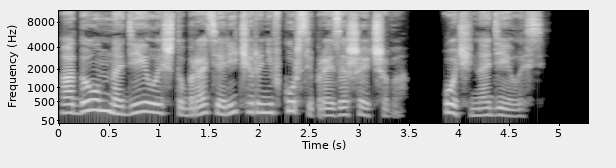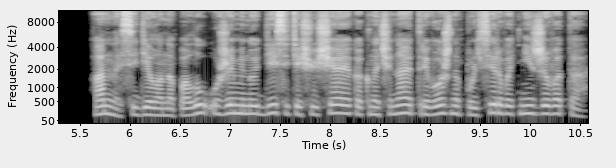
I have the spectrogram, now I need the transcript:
А Доун надеялась, что братья Ричера не в курсе произошедшего. Очень надеялась. Анна сидела на полу уже минут десять, ощущая, как начинает тревожно пульсировать низ живота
